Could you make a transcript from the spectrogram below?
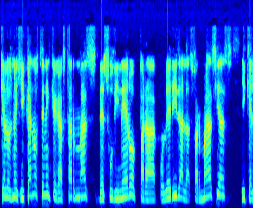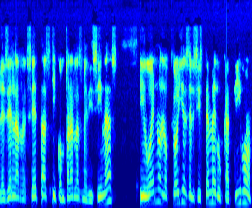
que los mexicanos tienen que gastar más de su dinero para poder ir a las farmacias y que les den las recetas y comprar las medicinas. Y bueno, lo que hoy es el sistema educativo,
